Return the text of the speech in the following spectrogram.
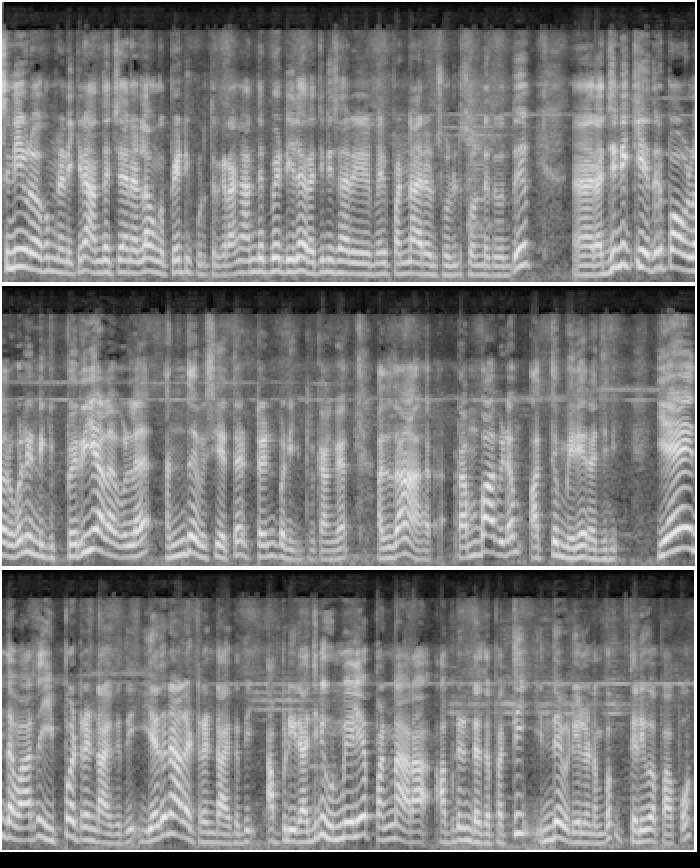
சினி உலகம் நினைக்கிறேன். அந்த சேனலில் அவங்க பேட்டி கொடுத்துருக்குறாங்க. அந்த பேட்டியில் ரஜினி சார் இதுமாரி பண்ணாருன்னு சொல்லிட்டு சொன்னது வந்து ரஜினிக்கு எதிர்ப்பாக உள்ளவர்கள் இன்றைக்கி பெரிய அளவில் அந்த விஷயத்தை ட்ரெண்ட் பண்ணிக்கிட்டு இருக்காங்க. அதுதான் ரம்பாவிடம் அத்துமீறிய ரஜினி. ஏன் இந்த வார்த்தை இப்போ ட்ரெண்ட் ஆகுது? எதனால் ட்ரெண்ட் ஆகுது? அப்படி ரஜினி உண்மையிலேயே பண்ணாரா? அப்படின்றத பற்றி இந்த வீடியோவில் நம்ம தெளிவாக பார்ப்போம்.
